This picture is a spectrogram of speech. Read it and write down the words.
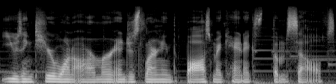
using tier 1 armor and just learning the boss mechanics themselves.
